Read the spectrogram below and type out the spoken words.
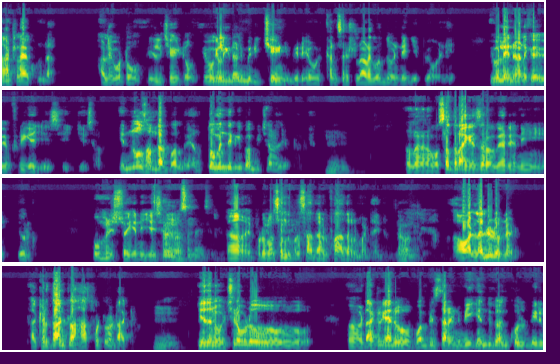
మాట లేకుండా వాళ్ళు ఇవ్వటం వెళ్ళి చేయటం ఇవ్వగలిగిన వాళ్ళు మీరు ఇచ్చేయండి. మీరు ఏం కన్సెషన్లు అడగొద్దు అండి అని చెప్పేవాడిని. ఇవ్వలేని వాళ్ళకి ఫ్రీగా చేసి చేసేవాడు. ఎన్నో సందర్భాల్లో ఎంతో మందికి పంపించానని చెప్పాను. ఉమ్. మన వసంత నాగేశ్వరరావు గారు అని ఎవరికి? హోమ్ మినిస్టర్ అవన్నీ చేశారు. ఇప్పుడు వసంత ప్రసాద్ వాళ్ళ ఫాదర్ అనమాట ఆయన. వాళ్ళ అల్లుడు ఉన్నాడు. అక్కడ దాంట్లో హాస్పిటల్లో డాక్టర్. ఏదైనా వచ్చినప్పుడు డాక్టర్ గారు పంపిస్తారండి మీకు ఎందుకు అంకుల్? మీరు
